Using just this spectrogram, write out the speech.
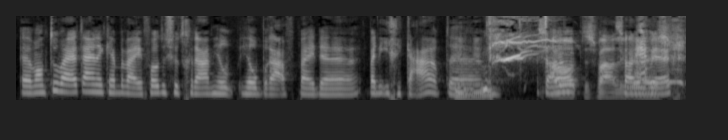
eh, want toen wij uiteindelijk hebben wij een fotoshoot gedaan, heel, heel braaf bij de, bij de IGK op de Oh, op de Zwaluwberg.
